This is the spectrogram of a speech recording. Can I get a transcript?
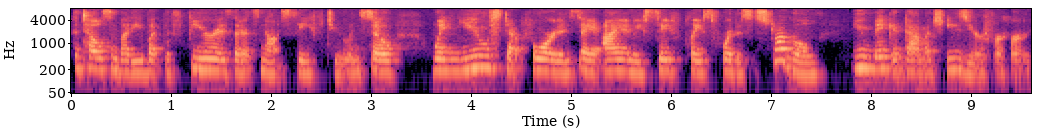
to tell somebody but the fear is that it's not safe to and so when you step forward and say, I am a safe place for this struggle, you make it that much easier for her.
